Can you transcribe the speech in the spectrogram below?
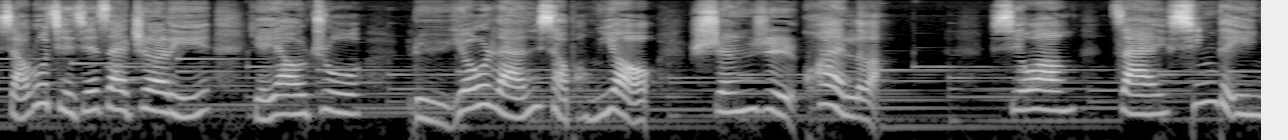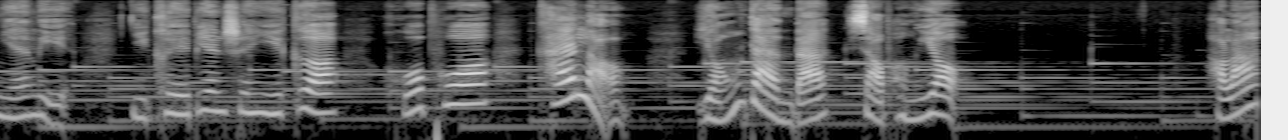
小鹿姐姐在这里也要祝吕悠然小朋友生日快乐！希望在新的一年里，你可以变成一个活泼、开朗、勇敢的小朋友。好啦，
